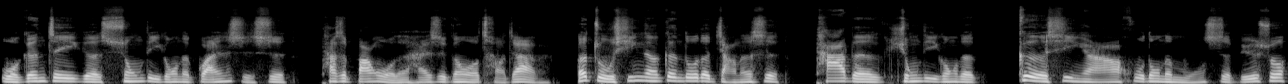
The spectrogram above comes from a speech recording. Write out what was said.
我跟这一个兄弟宫的关系是他是帮我的，还是跟我吵架的。而主星呢，更多的讲的是他的兄弟宫的。个性啊，互动的模式，比如说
